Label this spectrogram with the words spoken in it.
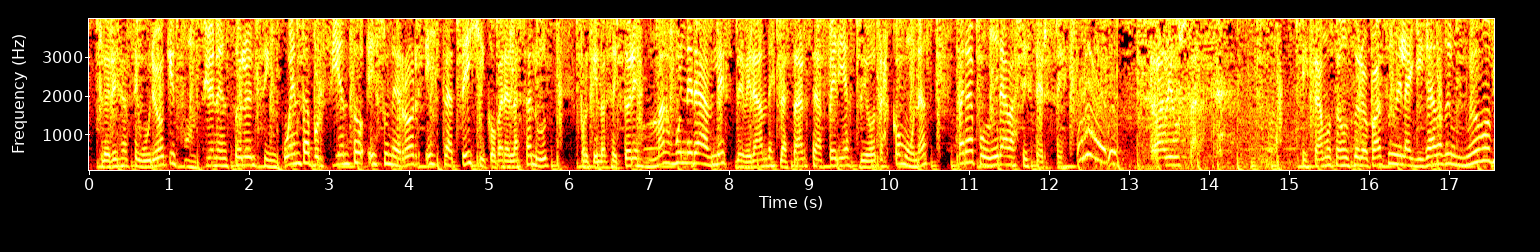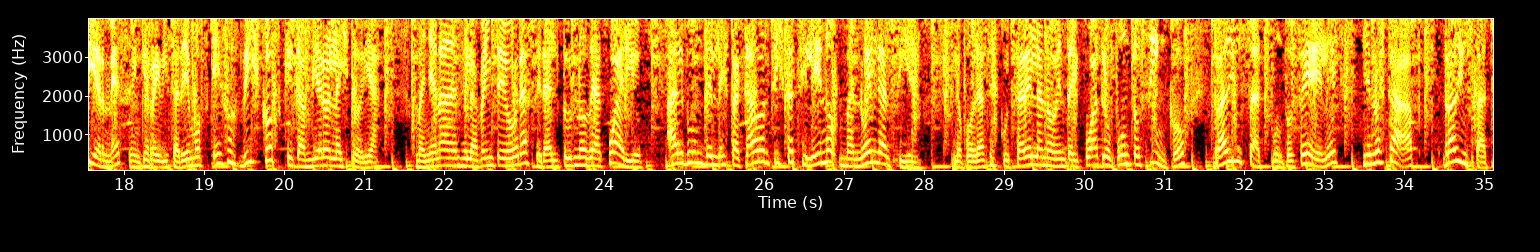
Flores aseguró que funcionen solo el 50% es un error estratégico para la salud, porque los sectores más vulnerables deberán desplazarse a ferias de otras comunas para poder abastecerse. Radio. Estamos a un solo paso de la llegada de un nuevo viernes en que revisaremos esos discos que cambiaron la historia. Mañana desde las 20 horas será el turno de Acuario, álbum del destacado artista chileno Manuel García. Lo podrás escuchar en la 94.5, radiosach.cl y en nuestra app Radio Usach.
